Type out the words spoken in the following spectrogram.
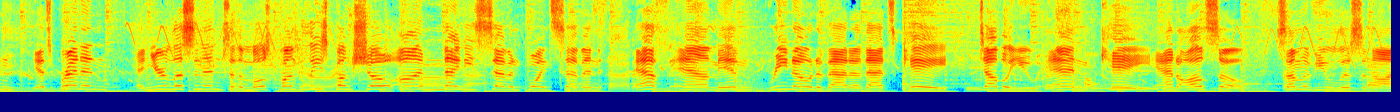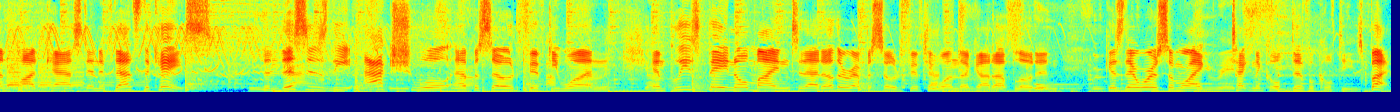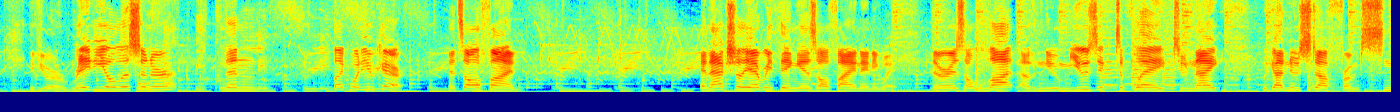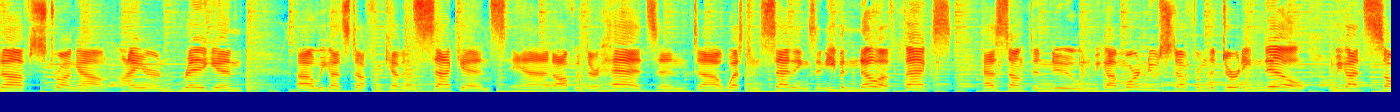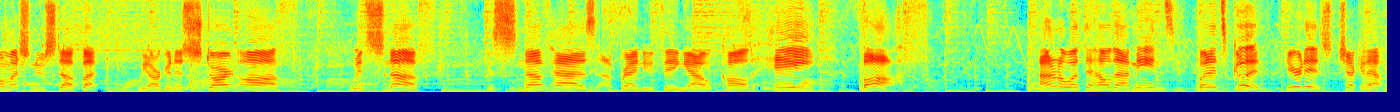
It's Brennan, and you're listening to the Most Punk Least Punk show on 97.7 FM in Reno, Nevada. That's KWNK. And also, some of you listen on podcast, and if that's the case, then this is the actual episode 51. And please pay no mind to that other episode 51 that got uploaded because there were some like technical difficulties. But if you're a radio listener, then like what do you care? It's all fine. And actually everything is all fine anyway. There is a lot of new music to play tonight. We got new stuff from Snuff, Strung Out, Iron Reagan, uh, we got stuff from Kevin Seconds and Off with Their Heads and uh, Western Settings, and even NOFX has something new. And we got more new stuff from the Dirty Nil. We got so much new stuff, but we are going to start off with Snuff because Snuff has a brand new thing out called Hey Boff. I don't know what the hell that means, but it's good. Here it is. Check it out.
